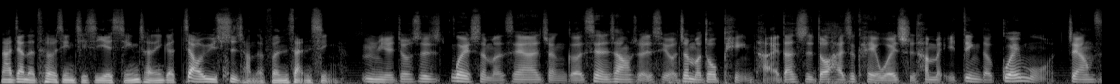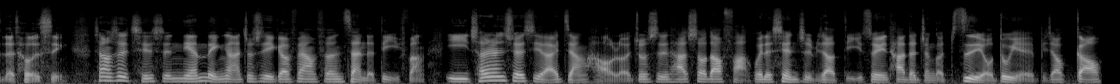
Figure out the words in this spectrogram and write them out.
那这样的特性其实也形成了一个教育市场的分散性。嗯，也就是为什么现在整个线上学习有这么多平台，但是都还是可以维持他们一定的规模这样子的特性。像是其实年龄啊，就是一个非常分散的地方。以成人学习来讲好了，就是它受到法规的限制比较低，所以它的整个自由度也比较高。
